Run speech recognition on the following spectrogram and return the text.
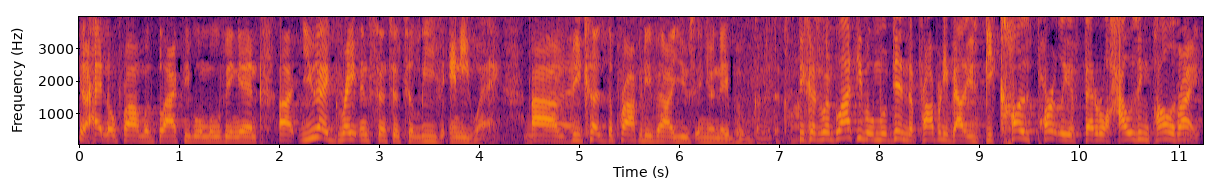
you know, had no problem with black people moving in, uh, you had great incentive to leave anyway um, right. because the property values in your neighborhood were going to decline. Because when black people moved in, the property values, because partly of federal housing policy, right.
